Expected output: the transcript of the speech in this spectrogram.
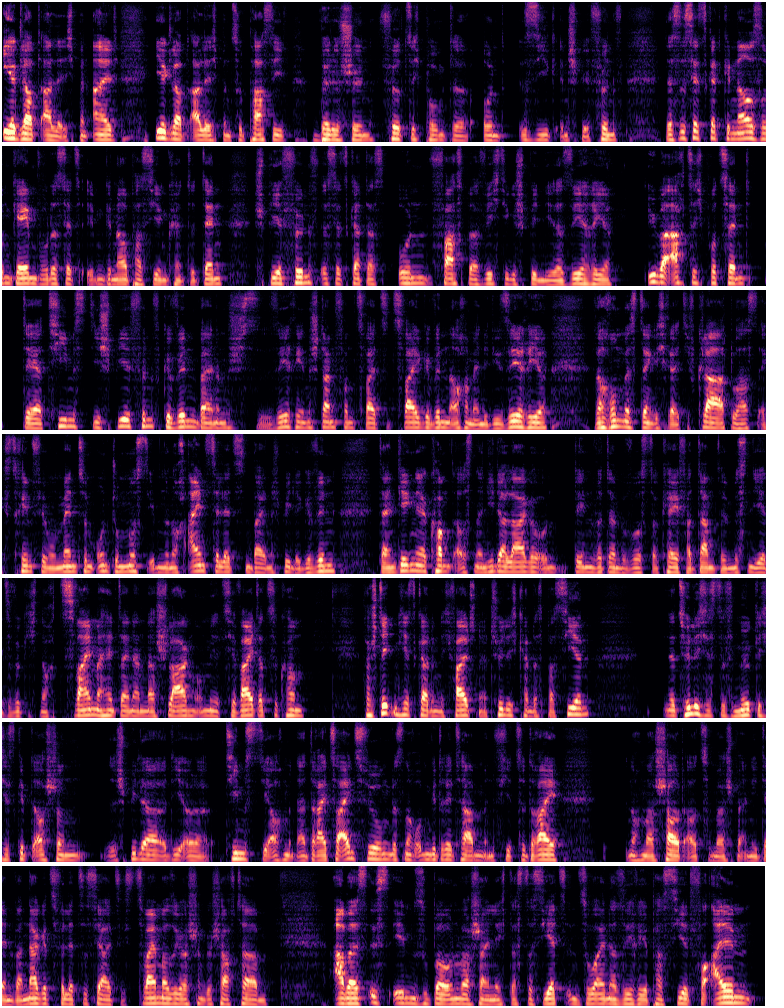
ihr glaubt alle, ich bin alt, ihr glaubt alle, ich bin zu passiv, bitteschön, 40 Punkte und Sieg in Spiel 5. Das ist jetzt gerade genau so ein Game, wo das jetzt eben genau passieren könnte, denn Spiel 5 ist jetzt gerade das unfassbar wichtige Spiel in dieser Serie. Über 80% der Teams, die Spiel 5 gewinnen, bei einem Serienstand von 2 zu 2 gewinnen auch am Ende die Serie. Warum ist, denke ich, relativ klar. Du hast extrem viel Momentum und du musst eben nur noch eins der letzten beiden Spiele gewinnen. Dein Gegner kommt aus einer Niederlage und denen wird dann bewusst, okay, verdammt, wir müssen die jetzt wirklich noch zweimal hintereinander schlagen, um jetzt hier weiterzukommen. Versteht mich jetzt gerade nicht falsch, natürlich kann das passieren. Natürlich ist es möglich. Es gibt auch schon Spieler, die oder Teams, die auch mit einer 3 zu 1 Führung das noch umgedreht haben in 4 zu 3 nochmal Shoutout zum Beispiel an die Denver Nuggets für letztes Jahr, als sie es zweimal sogar schon geschafft haben. Aber es ist eben super unwahrscheinlich, dass das jetzt in so einer Serie passiert. Vor allem,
